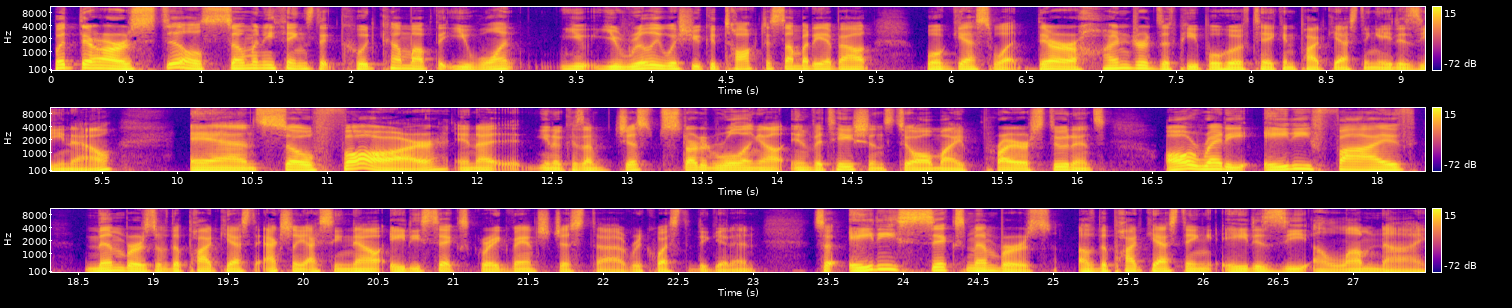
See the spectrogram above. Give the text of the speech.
But there are still so many things that could come up that you want you you really wish you could talk to somebody about. Well, guess what? There are hundreds of people who have taken podcasting A to Z now. And so far, and I, you know, because I've just started rolling out invitations to all my prior students, already 85 members of the podcast. Actually, I see now 86. Greg Vance just uh, requested to get in. So 86 members of the podcasting A to Z alumni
